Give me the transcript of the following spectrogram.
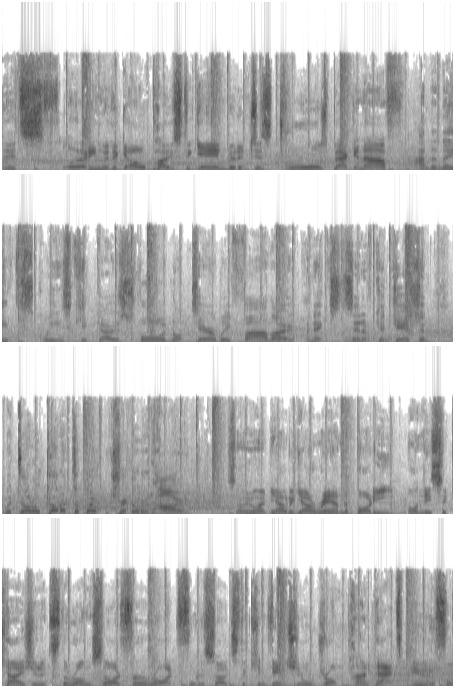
It's flirting with the goalpost again, but it just draws back enough. Underneath, squeeze kick goes forward, not terribly far though. The next set of congestion. McDonald got it to boot and trickled it home. So he won't be able to go around the body on this occasion. It's the wrong side for a right footer, so it's the conventional drop punt. That's beautiful.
